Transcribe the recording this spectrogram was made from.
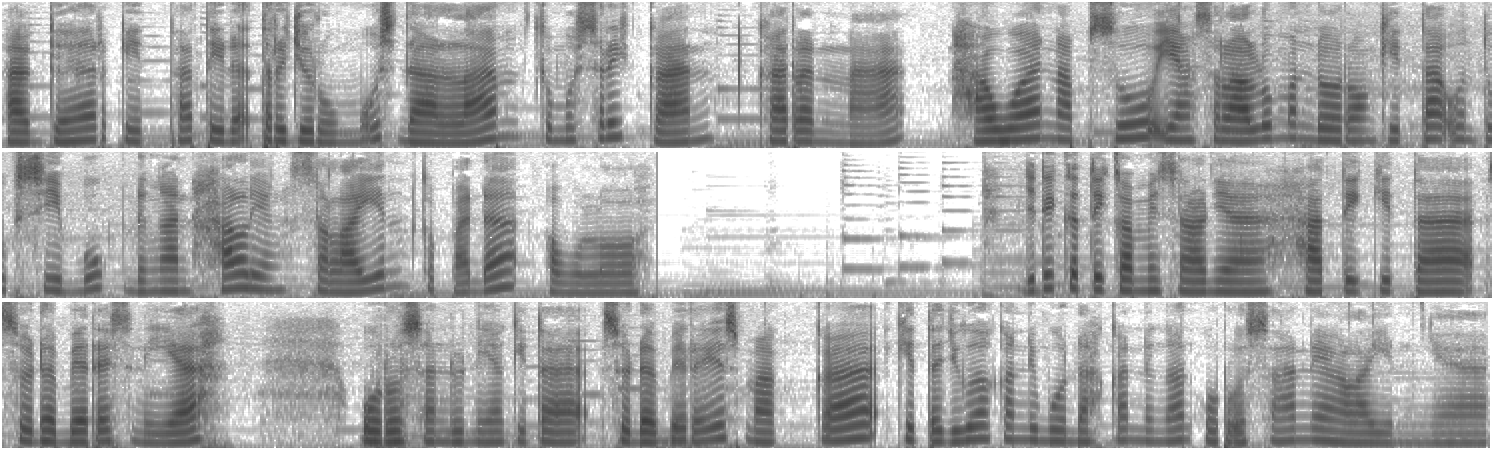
agar kita tidak terjerumus dalam kemusyrikan karena hawa nafsu yang selalu mendorong kita untuk sibuk dengan hal yang selain kepada Allah. Jadi ketika misalnya hati kita sudah beres nih ya, urusan dunia kita sudah beres, maka kita juga akan dimudahkan dengan urusan yang lainnya.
